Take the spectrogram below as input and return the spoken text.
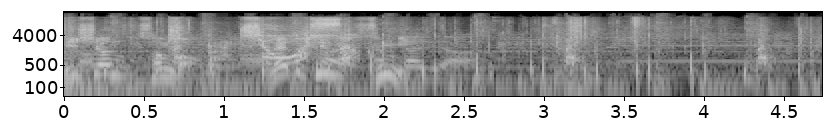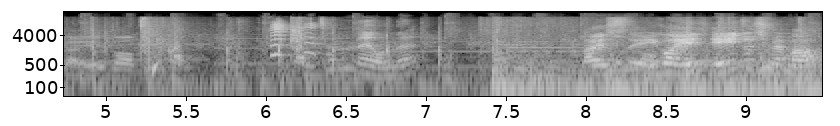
미션 성공. 레드팀 승리. 야 에바. 괜찮네 오늘. 나이스. 이거 A, A 조심해봐.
